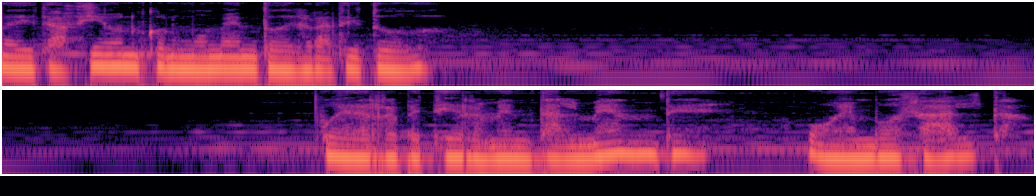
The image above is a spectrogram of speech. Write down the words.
meditación con un momento de gratitud. Puedes repetir mentalmente o en voz alta.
